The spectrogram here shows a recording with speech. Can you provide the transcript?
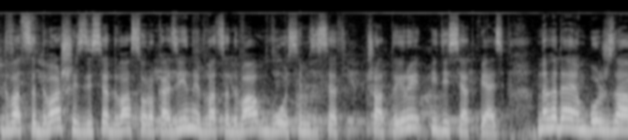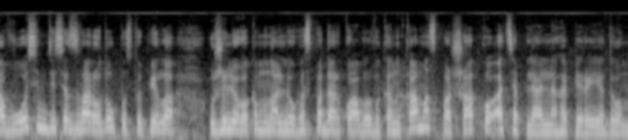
22 62 41 і 22 84 55. Нагадаем, больш за 80 зваротаў поступіла ў жыллёва-камунальную гаспадарку аблвыканкама з пачатку ацяпляльнага перыяду.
